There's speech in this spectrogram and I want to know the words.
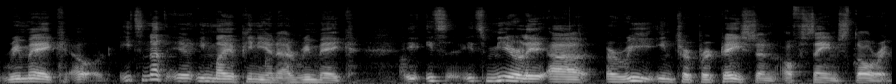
remake uh, it's not uh, in my opinion a remake. It's it's merely a, a reinterpretation of same story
